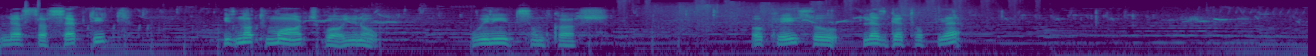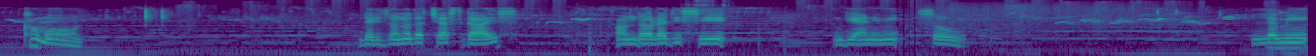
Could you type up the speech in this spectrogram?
Let's accept it. It's not much but you know we need some cash. Okay so let's get up here come on. There is another chest guys. And already see the enemy so let me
